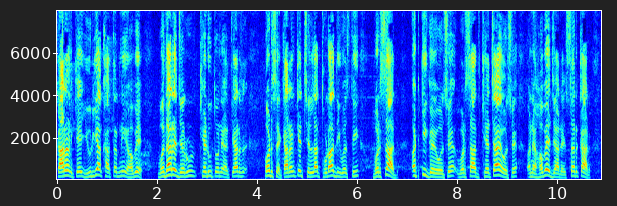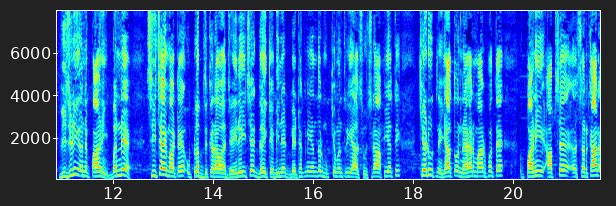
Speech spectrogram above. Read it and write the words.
કારણ કે યુરિયા ખાતરની હવે વધારે જરૂર ખેડૂતોને અત્યારે પડશે. કારણ કે છેલ્લા થોડા દિવસથી વરસાદ અટકી ગયો છે, વરસાદ ખેંચાયો છે અને હવે જ્યારે સરકાર વીજળી અને પાણી બંને સિંચાઈ માટે ઉપલબ્ધ કરાવવા જઈ રહી છે. ગઈ કેબિનેટ બેઠકની અંદર મુખ્યમંત્રીએ આ સૂચના આપી હતી. ખેડૂતને યા તો નહેર મારફતે પાણી આપશે સરકાર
